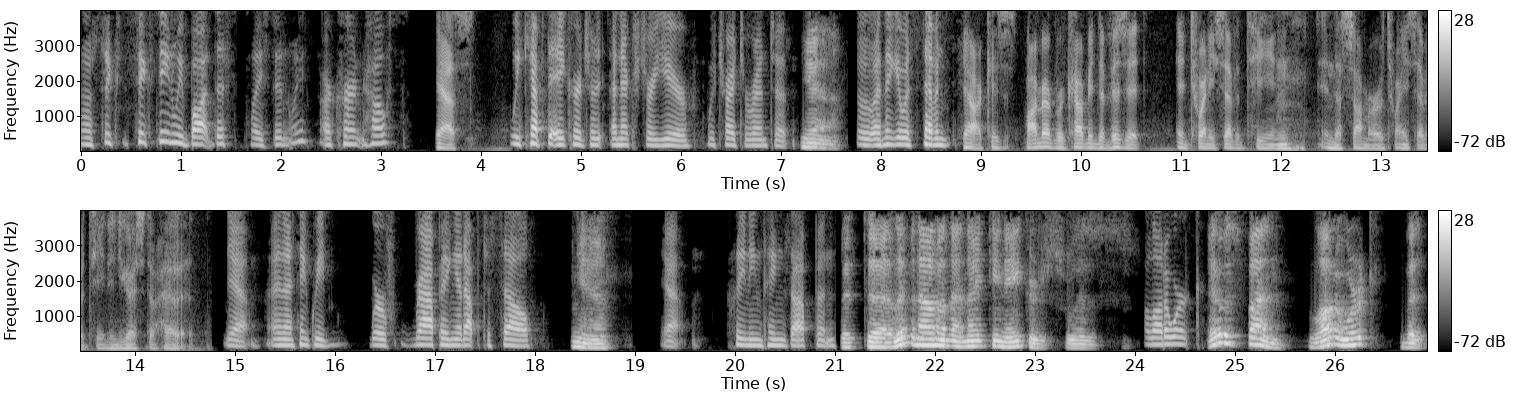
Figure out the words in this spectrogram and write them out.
Uh, six, 16, we bought this place, didn't we? Our current house. Yes. We kept the acreage an extra year. We tried to rent it. Yeah. So I think it was seven. Yeah, because I remember coming to visit in 2017 in the summer of 2017, and you guys still had it. Yeah. And I think we were wrapping it up to sell. Yeah. Yeah. Cleaning things up and But uh, living out on that 19 acres was a lot of work. it was fun. A lot of work, but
